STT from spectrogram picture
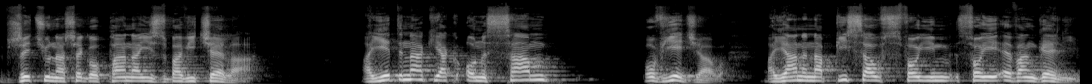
w życiu naszego Pana i Zbawiciela. A jednak, jak on sam powiedział, a Jan napisał w swoim, swojej Ewangelii,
